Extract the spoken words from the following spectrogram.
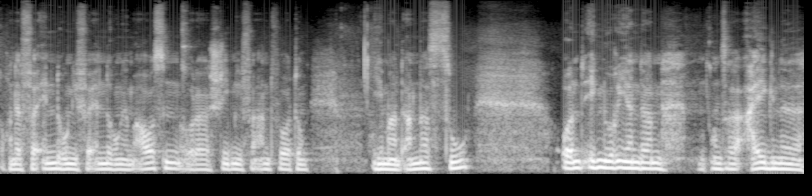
auch in der Veränderung die Veränderung im Außen oder schieben die Verantwortung jemand anders zu und ignorieren dann unsere eigene,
